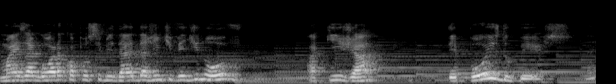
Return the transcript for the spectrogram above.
mas agora com a possibilidade da gente ver de novo, aqui já, depois do berço. Né?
